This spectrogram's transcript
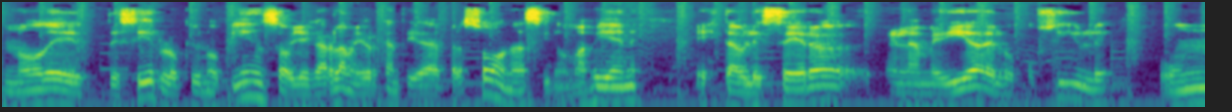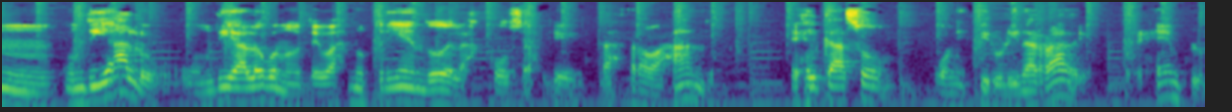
no de decir lo que uno piensa o llegar a la mayor cantidad de personas, sino más bien establecer en la medida de lo posible un, diálogo, un diálogo donde te vas nutriendo de las cosas que estás trabajando. Es el caso con Inspirulina Radio, por ejemplo.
